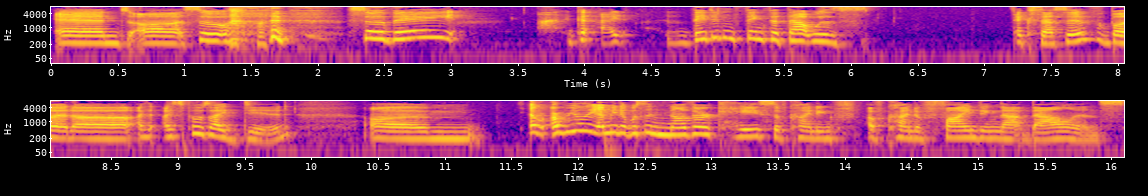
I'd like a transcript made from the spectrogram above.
And uh, so, so they, I, they didn't think that that was excessive, but uh, I, I, suppose I did. Um, I, really, I mean, it was another case of kind of of kind of finding that balance,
